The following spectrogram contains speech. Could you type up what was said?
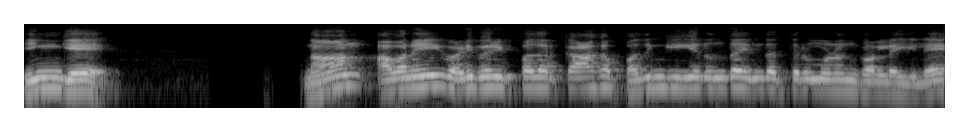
இங்கே நான் அவனை வழிபறிப்பதற்காக பதுங்கியிருந்த இந்த திருமணங்கொல்லையிலே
